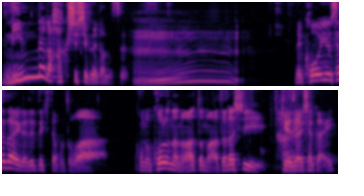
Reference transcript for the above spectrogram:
みんなが拍手してくれたんです。で、こういう世代が出てきたことは、このコロナの後の新しい経済社会、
